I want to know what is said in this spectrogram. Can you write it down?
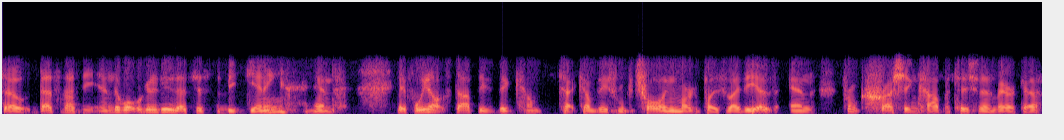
So that's not the end of what we're going to do. That's just the beginning. And if we don't stop these big com- tech companies from controlling the marketplace of ideas and from crushing competition in America,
